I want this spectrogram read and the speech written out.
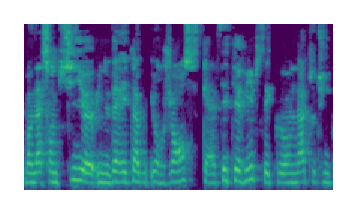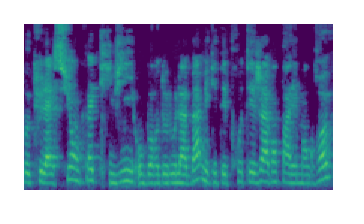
On a senti euh, une véritable urgence. Ce qui est assez terrible, c'est qu'on a toute une population en fait qui vit au bord de l'eau là-bas, mais qui était protégée avant par les mangroves.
